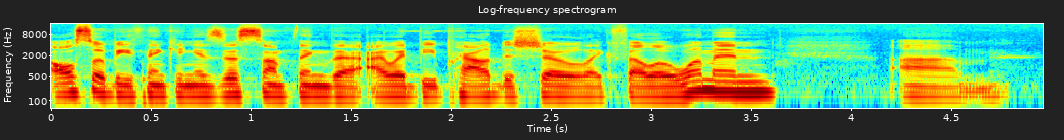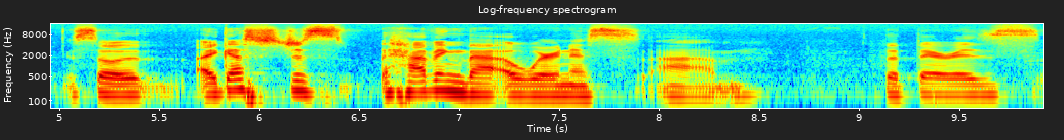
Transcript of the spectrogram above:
also be thinking, is this something that I would be proud to show like fellow women? Um, so I guess just having that awareness um, that there is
